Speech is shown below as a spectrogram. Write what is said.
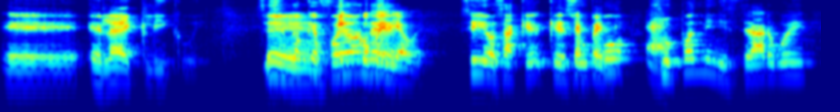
eh, es la de Click, güey. Sí. siento que fue en donde, comedia, güey. Sí, o sea, que, que Depende. supo, supo administrar, güey,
